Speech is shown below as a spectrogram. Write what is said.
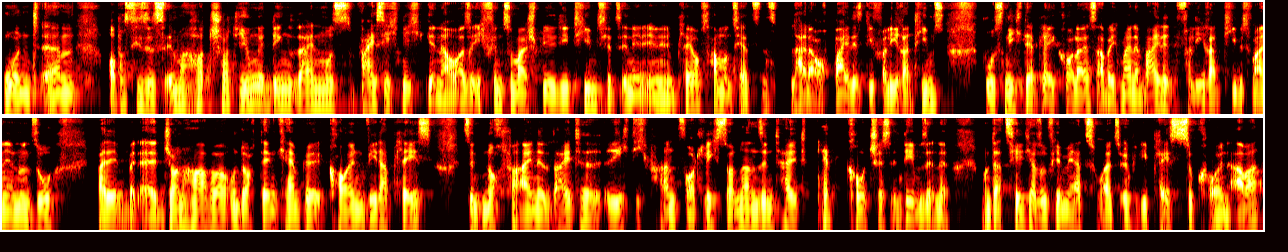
und ähm, ob es dieses immer Hotshot junge Ding sein muss, weiß ich nicht genau. Also ich finde zum Beispiel, die Teams jetzt in den, in den Playoffs haben uns jetzt leider auch beides die Verliererteams, wo es nicht der Playcaller ist. Aber ich meine, beide Verliererteams waren ja nun so, bei, bei äh, John Harbour und auch Dan Campbell callen weder Plays, sind noch für eine Seite richtig verantwortlich, sondern sind halt Head Coaches in dem Sinne. Und da zählt ja so viel mehr zu, als irgendwie die Plays zu callen. Aber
